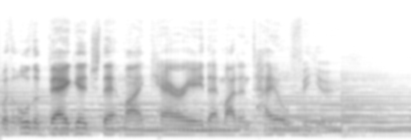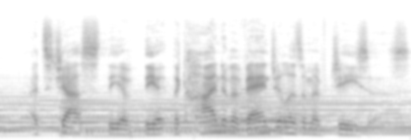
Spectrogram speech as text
with all the baggage that might carry, that might entail for you. It's just the, the, the kind of evangelism of Jesus,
